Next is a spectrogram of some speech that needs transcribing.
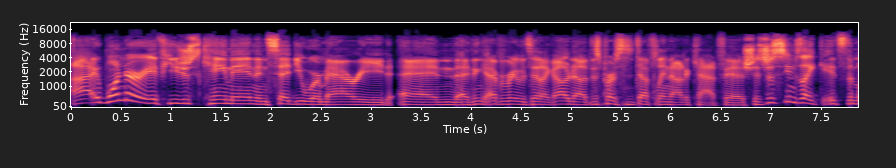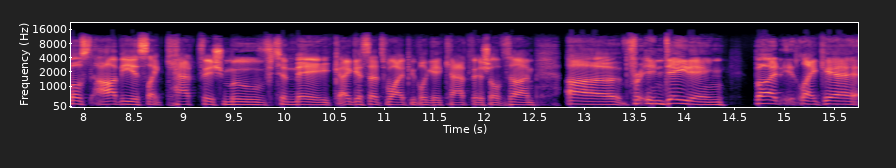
I wonder if you just came in and said you were married and I think everybody would say like, "Oh no, this person's definitely not a catfish." It just seems like it's the most obvious like catfish move to make. I guess that's why people get catfish all the time. Uh for in dating, but like uh,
